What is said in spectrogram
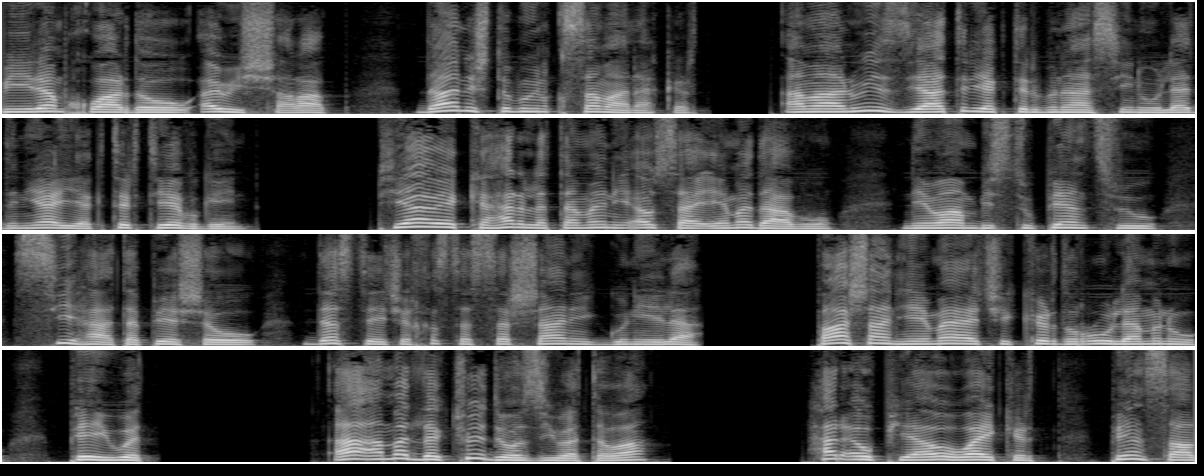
بیرەم خواردەوە و ئەویش شەڕاب. دانیشتبووین قسەمان ئەکرد. ئەمانویست زیاتر یەکتر بناسین و لە دنیای یەکتر تێبگەین. پیاوێک کە هەر لە تەمەنی ئەوسای ئێمەدا بوو، نێوان بیست و پێنج و سی هاتە پێشەوە و دەستێکی خستە سەر شانی گونیلە. پاشان هێمایەکی کرد ڕوو لە من و پێی وت، ئا ئەمەت لە کوێ دۆزیوەتەوە؟ هەر ئەو پیاوە وای کرد پێنج ساڵ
